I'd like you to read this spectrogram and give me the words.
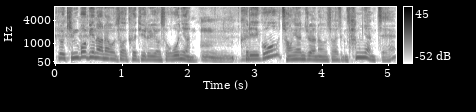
그리고 김보빈 아나운서 그 뒤를 이어서 5년 음. 그리고 정현주 아나운서가 지금 3년째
